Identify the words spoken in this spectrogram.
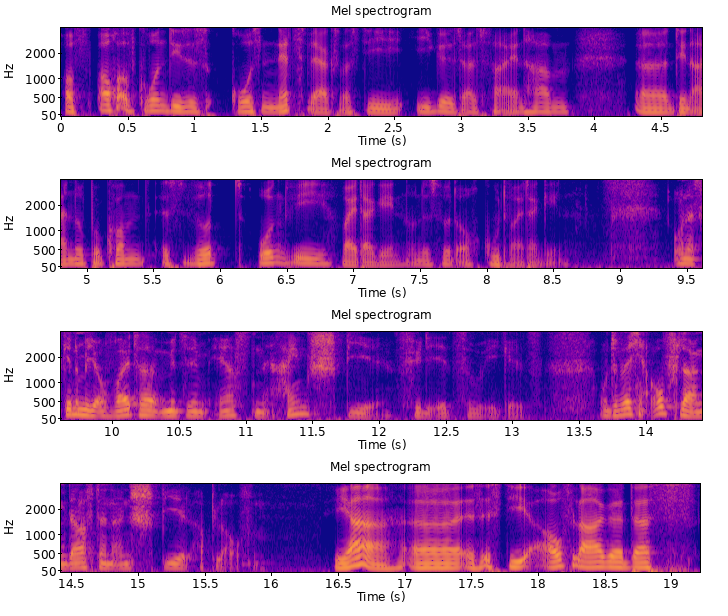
auf, auch aufgrund dieses großen Netzwerks, was die Eagles als Verein haben, äh, den Eindruck bekommt, es wird irgendwie weitergehen und es wird auch gut weitergehen. Und es geht nämlich auch weiter mit dem ersten Heimspiel für die Itzu Eagles. Unter welchen Auflagen darf denn ein Spiel ablaufen? Ja, äh, es ist die Auflage, dass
